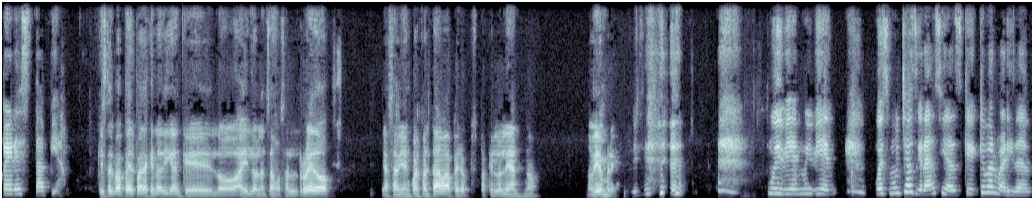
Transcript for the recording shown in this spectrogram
Pérez Tapia. Aquí está el papel para que no digan que lo, ahí lo lanzamos al ruedo. Ya sabían cuál faltaba, pero pues para que lo lean, ¿no? Noviembre. Muy bien, muy bien. Pues muchas gracias. Qué, barbaridad.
